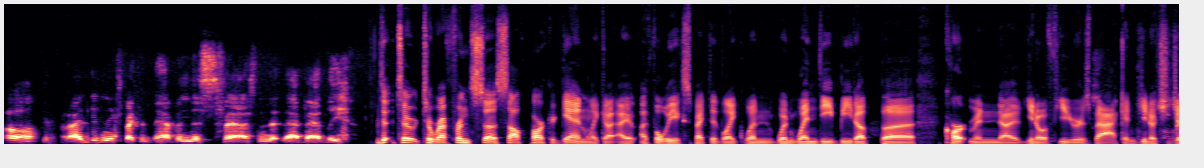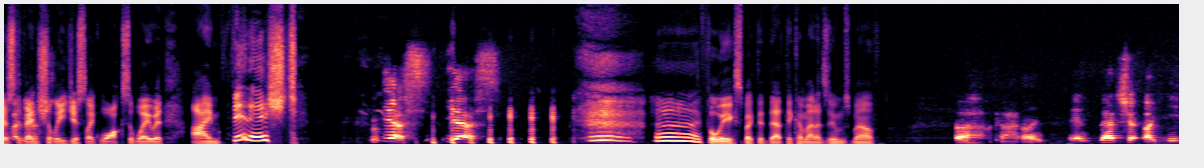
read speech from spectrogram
Oh, God, I didn't expect it to happen this fast and that, that badly. To, to, to reference uh, South Park again, like I, I fully expected, like when, when Wendy beat up uh, Cartman, uh, you know, a few years back, and you know she just Yes. eventually just like walks away with "I'm finished." yes, yes. Uh, I fully expected that to come out of Zoom's mouth. Oh God, I- and that sh- like he,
